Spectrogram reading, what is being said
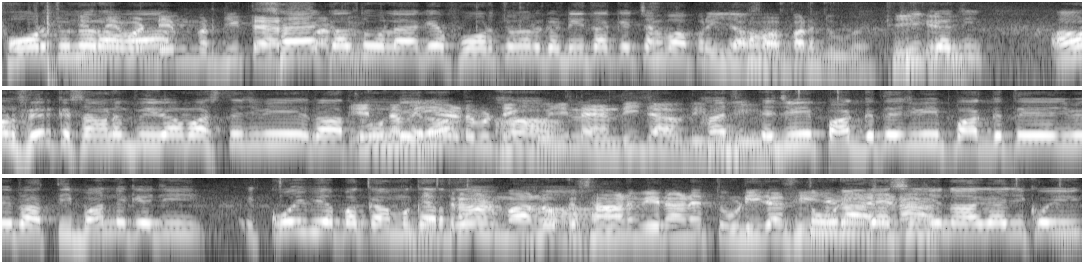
ਫੋਰਚੂਨਰ ਜਿੰਨੇ ਵੱਡੇ ਮਰਜ਼ੀ ਟਾਇਰ ਭਰ ਸਾਈਕਲ। ਤੋਂ ਲੈ ਕੇ ਫੋਰਚੂਨਰ ਗੱਡੀ ਤੱਕ ਇਹ 'ਚ ਹਵਾ ਭਰੀ ਜਾ ਹਵਾ ਸਕਦੀ ਭਰ ਦੂਗਾ। ਠੀਕ ਹੈ ਜੀ। ਆਹ ਹੁਣ ਫਿਰ ਕਿਸਾਨ ਵੀਰਾਂ ਵਾਸਤੇ ਜਿਵੇਂ ਰਾਤ ਨੂੰ ਨਵੀਂ ਹਨੇਰਾ ਆਈਟਮ ਟਿੰਕੂ ਜੀ ਲੈਣ ਦੀ ਜਾਪਦੀ ਹਾਂਜੀ ਇਹ ਜਿਵੇਂ ਪੱਗ ਤੇ ਜਿਵੇਂ ਪੱਗ ਤੇ ਜਿਵੇਂ ਰਾਤੀ ਬੰਨ ਕੇ ਜੀ ਇਹ ਕੋਈ ਵੀ ਆਪਾਂ ਕੰਮ ਕਰਦੇ ਹੁਣ ਮੰਨ ਲਓ ਹਾਂ। ਕਿਸਾਨ ਵੀਰਾਂ ਨੇ ਤੂੜੀ ਦਾ ਸੀਜ਼ਨ ਤੂੜੀ ਆ ਦਾ ਜਾਣਾ ਸੀਜ਼ਨ ਆ ਗਿਆ ਜੀ ਕੋਈ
